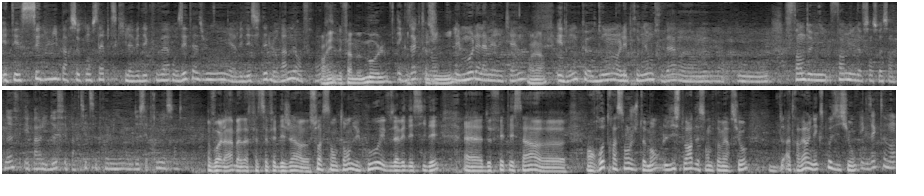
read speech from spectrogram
été séduit par ce concept qu'il avait découvert aux États-Unis et avait décidé de le ramener en France. Oui, les fameux malls. aux Exactement. États-Unis. Les malls à l'américaine. Voilà. et donc euh, dont les premiers ont ouvert euh, au fin, 2000 fin 1969 et Paris 2 fait partie de premiers, de ces premiers centres. Voilà, bah, ça fait déjà euh, 60 ans du coup, et vous avez décidé euh, de fêter ça euh, en retraçant justement l'histoire des centres commerciaux à travers une exposition. Exactement.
